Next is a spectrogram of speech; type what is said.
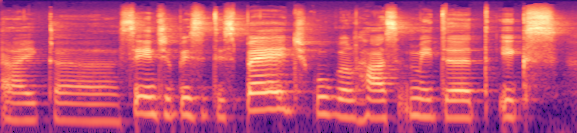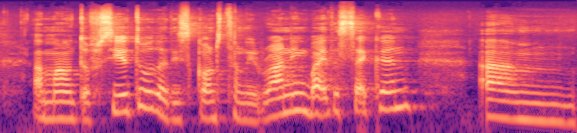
like uh, since you visit this page, Google has emitted X amount of CO2 that is constantly running by the second. Um,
